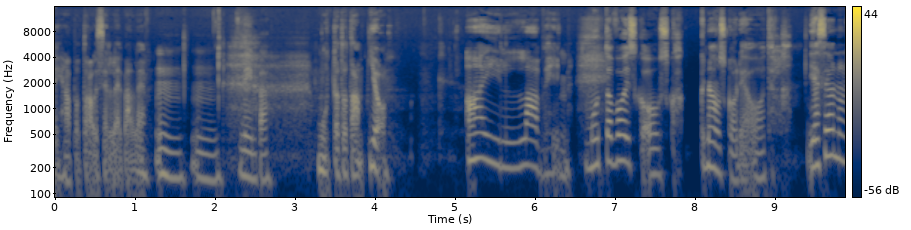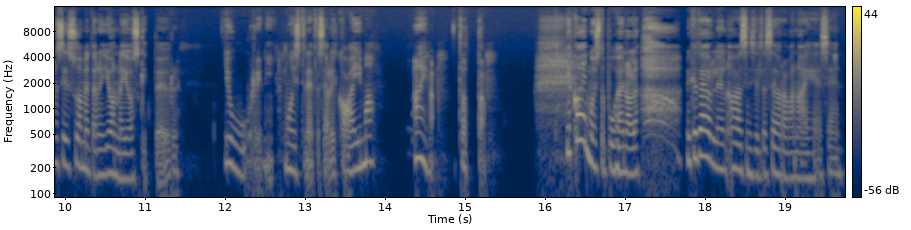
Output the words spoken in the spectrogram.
ihan totaalisen levälle. Mm, mm, niinpä. Mutta tota, joo, I love him. Mutta voisiko Ouska Knauskoodia ootella? Ja se on siis suomentanut Jonna Joskit Pöyry. Juuri niin. Muistin, että se oli Kaima. Aivan, totta. Ja Kaimuista puheen ollen, mikä täydellinen aasin siltä seuraavan aiheeseen.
